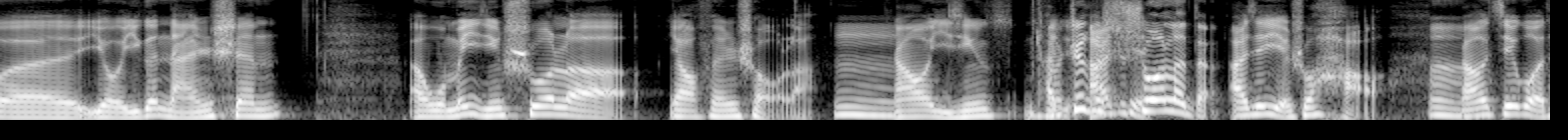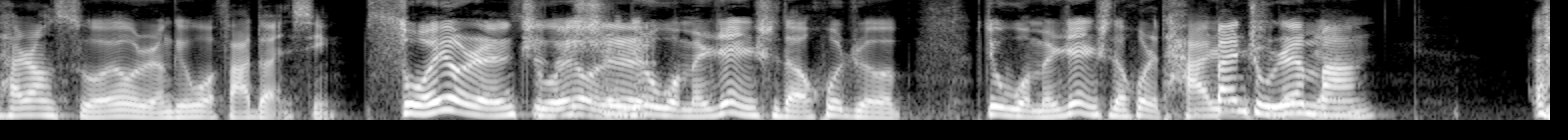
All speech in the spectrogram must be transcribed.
呃有一个男生，啊、我们已经说了要分手了，嗯，然后已经他、哦这个是说了的，而且也说好，嗯，然后结果他让所有人给我发短信，所有人指的所有人就是是我们认识的，或者就我们认识的，或者他班主任吗人？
